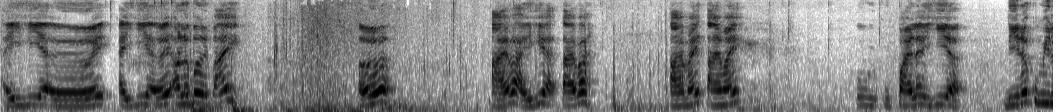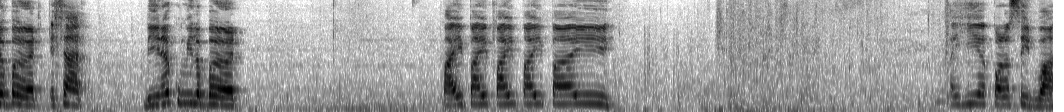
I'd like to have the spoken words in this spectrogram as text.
ไอเฮียเอ้ย ไอเฮียเอ้ย เอาระเบิดไป เออ ตายป่ะไอเฮียตายป่ะ ตายไหมตายไหมอุ้กูไปแล้วไอเฮียดีนะกูมีระเบิดไอสัตว์ ดีนะกูมีระเบิด ไปไปไปไปไปไอเฮียปรสิตว่ะ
